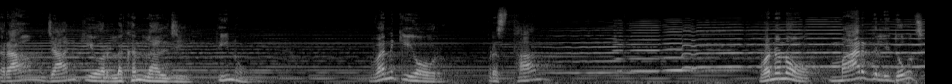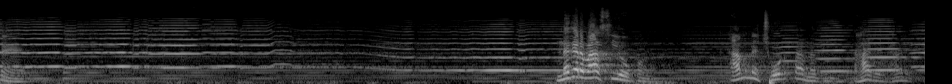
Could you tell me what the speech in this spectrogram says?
રામ જાનકી ઓર લખનલાલજી તીનો વન કી ઓર પ્રસ્થાન. વનનો માર્ગ લીધો છે. નગરવાસીઓ પણ આમને છોડતા નથી. હારે હારે.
